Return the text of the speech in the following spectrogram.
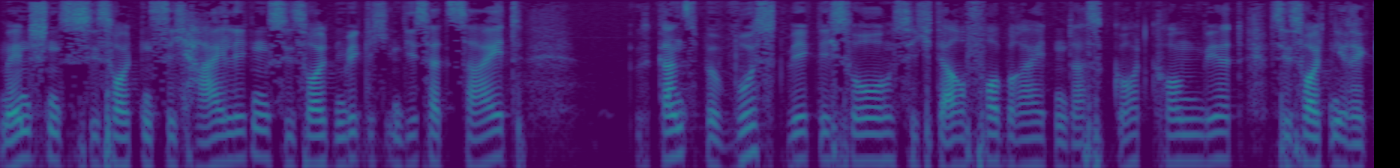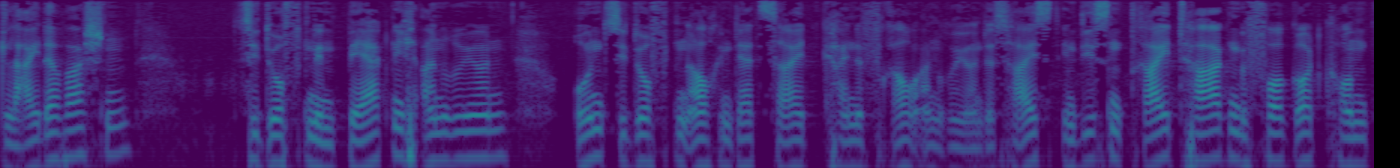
Menschen, sie sollten sich heiligen, sie sollten wirklich in dieser Zeit ganz bewusst wirklich so sich darauf vorbereiten, dass Gott kommen wird. Sie sollten ihre Kleider waschen. Sie durften den Berg nicht anrühren und sie durften auch in der Zeit keine Frau anrühren. Das heißt, in diesen drei Tagen, bevor Gott kommt,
